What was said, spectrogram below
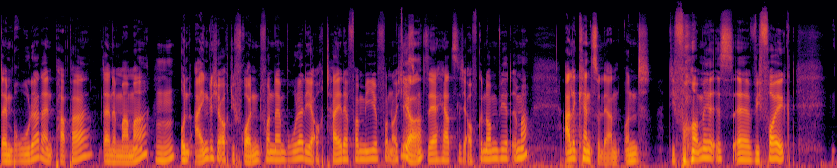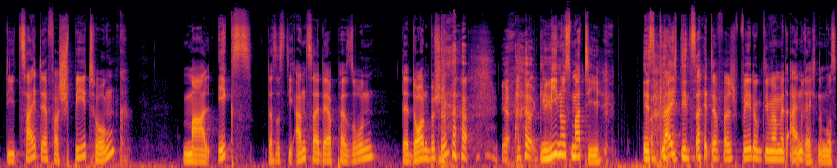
dein Bruder, dein Papa, deine Mama Mhm. und eigentlich auch die Freundin von deinem Bruder, die ja auch Teil der Familie von euch Ja. ist und sehr herzlich aufgenommen wird immer, alle kennenzulernen. Und die Formel ist äh, wie folgt: Die Zeit der Verspätung mal x, das ist die Anzahl der Personen der Dornbüsche, ja. Okay. minus Matti ist gleich die Zeit der Verspätung, die man mit einrechnen muss.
